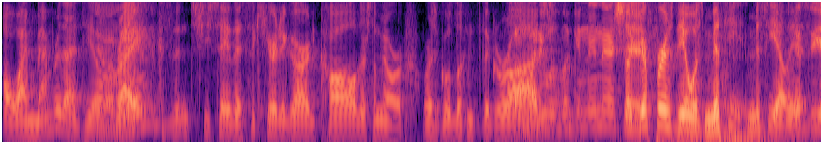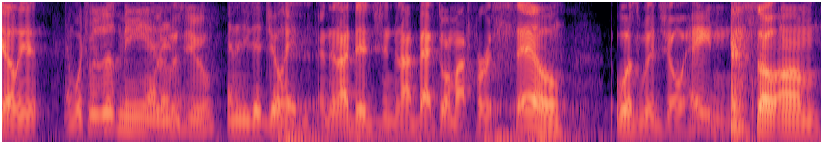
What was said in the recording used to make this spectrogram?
Oh, I remember that deal, know what I right? mean? Because didn't she say the security guard called or something, or, or was looking through the garage? Somebody was looking in that so your first deal was Missy, Missy Elliott, Missy Elliott, and which was with me, and Which then was you. and then you did Joe Haden. and then I did, and then I backdoor my first sale was with Joe Haden. so um,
